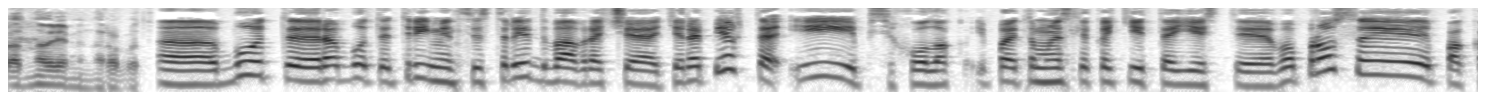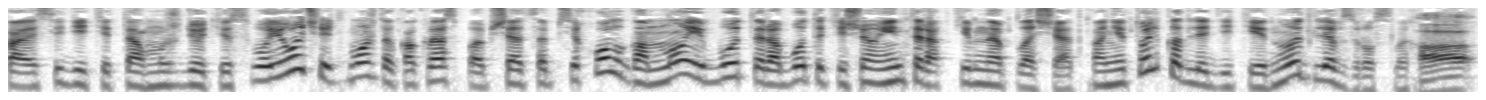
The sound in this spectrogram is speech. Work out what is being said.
одновременно работать? Э, Будет э, работать три медсестры, два врача-терапевта и психолог. И поэтому, если какие-то есть э, вопросы, пока сидите там и ждете свою очередь, можно как раз пообщаться с психологом, но и будет работать еще интерактивная площадка, не только для детей, но и для взрослых. А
